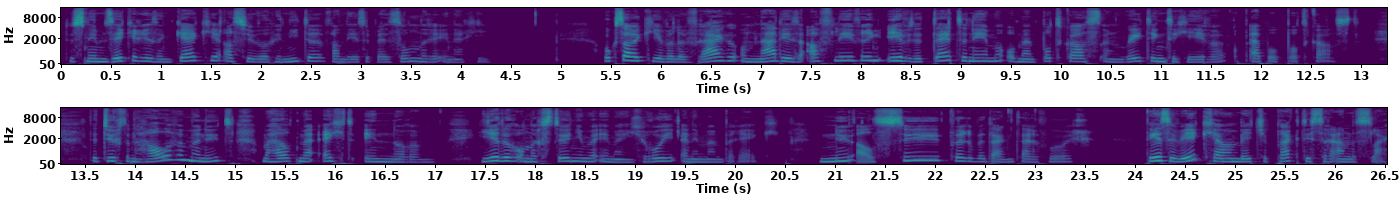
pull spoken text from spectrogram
dus neem zeker eens een kijkje als je wil genieten van deze bijzondere energie. Ook zou ik je willen vragen om na deze aflevering even de tijd te nemen om mijn podcast een rating te geven op Apple Podcast. Dit duurt een halve minuut, maar helpt me echt enorm. Hierdoor ondersteun je me in mijn groei en in mijn bereik. Nu al super bedankt daarvoor. Deze week gaan we een beetje praktischer aan de slag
